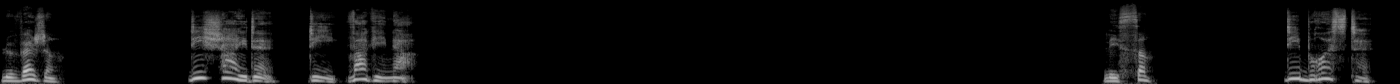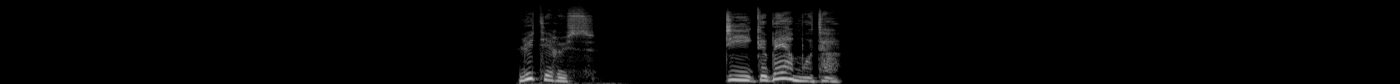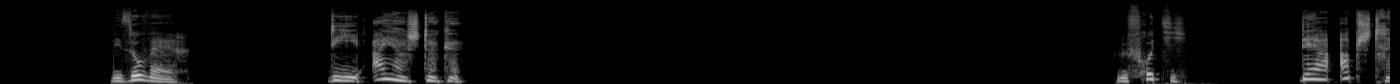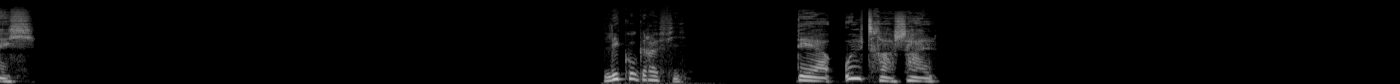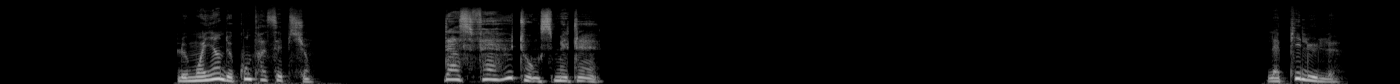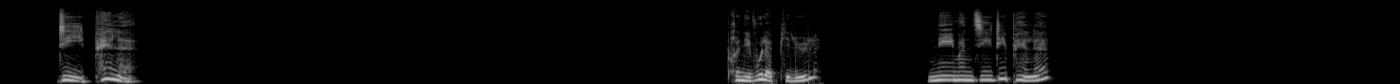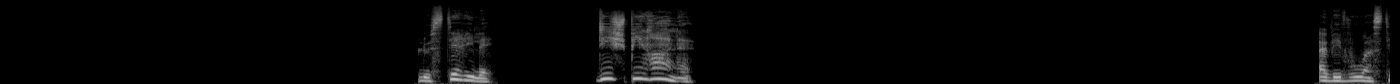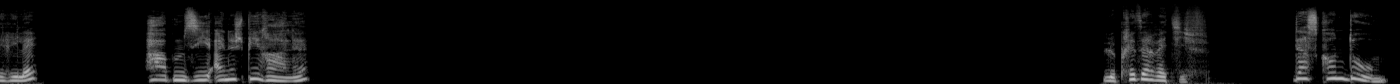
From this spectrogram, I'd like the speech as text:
Le vagin, Die Scheide. Die Vagina. les seins, Die Brüste. l'utérus, Die Gebärmutter. les ovaires, Die Eierstöcke. le frottis, Der Abstrich. l'échographie, Der Ultraschall. le moyen de contraception, Das Verhütungsmittel. la pilule, Die Pille. prenez-vous la pilule Nehmen Sie die Pille? Le stérilet, Die Spirale. avez-vous un stérilet Haben Sie eine Spirale? Le préservatif, Das Kondom.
